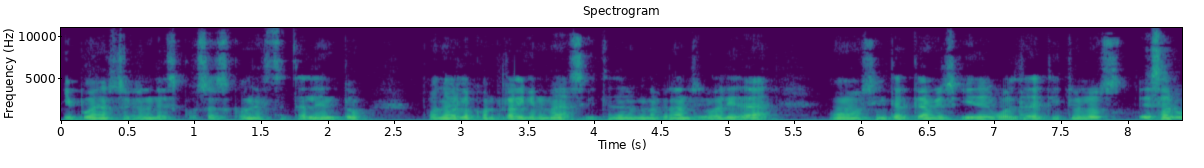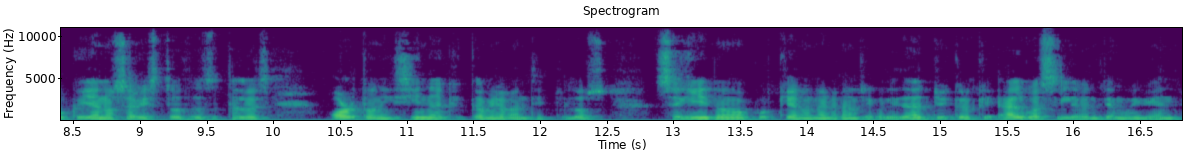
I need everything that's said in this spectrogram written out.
y pueden hacer grandes cosas con este talento ponerlo contra alguien más y tener una gran rivalidad, unos intercambios y de vuelta de títulos. Es algo que ya no se ha visto desde tal vez Orton y Cena que cambiaban títulos seguido porque era una gran rivalidad. Yo creo que algo así le vendría muy bien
